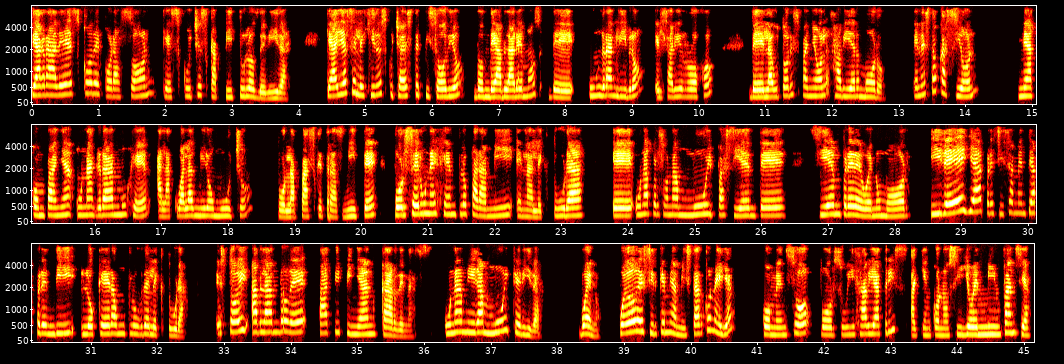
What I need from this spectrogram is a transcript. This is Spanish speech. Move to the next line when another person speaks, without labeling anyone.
te agradezco de corazón que escuches capítulos de vida, que hayas elegido escuchar este episodio donde hablaremos de un gran libro, El Sari Rojo, del autor español Javier Moro. En esta ocasión me acompaña una gran mujer a la cual admiro mucho por la paz que transmite, por ser un ejemplo para mí en la lectura, eh, una persona muy paciente, siempre de buen humor, y de ella precisamente aprendí lo que era un club de lectura. Estoy hablando de Patti Piñán Cárdenas, una amiga muy querida. Bueno, puedo decir que mi amistad con ella comenzó por su hija Beatriz, a quien conocí yo en mi infancia,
